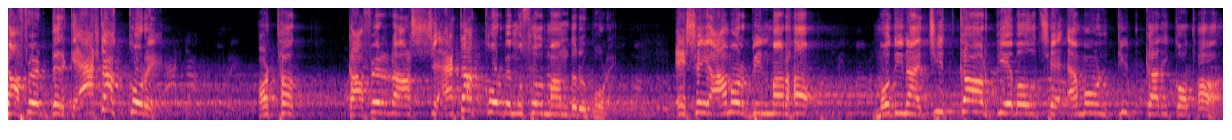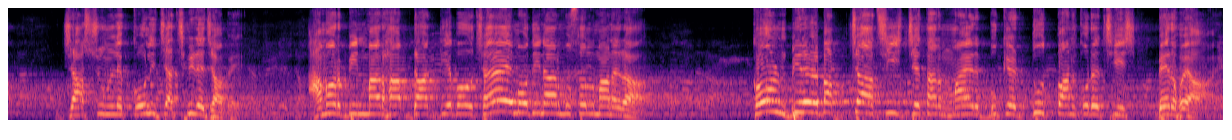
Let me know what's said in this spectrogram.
কাফেরদেরকে অ্যাটাক করে। অর্থাৎ কাফেররা আসছে অ্যাটাক করবে মুসলমানদের উপরে। এসেই আমর বিন মারহাব মদিনায় চিৎকার দিয়ে বলছে, এমন টিটকারি কথা যা শুনলে কলিজা ছিঁড়ে যাবে। আমর বিন মারহাব ডাক দিয়ে বলছে, এই মদিনার মুসলমানেরা কোন বীরের বাচ্চা আছিস যে তার মায়ের বুকের দুধ পান করেছিস? বের হয়ে আয়।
